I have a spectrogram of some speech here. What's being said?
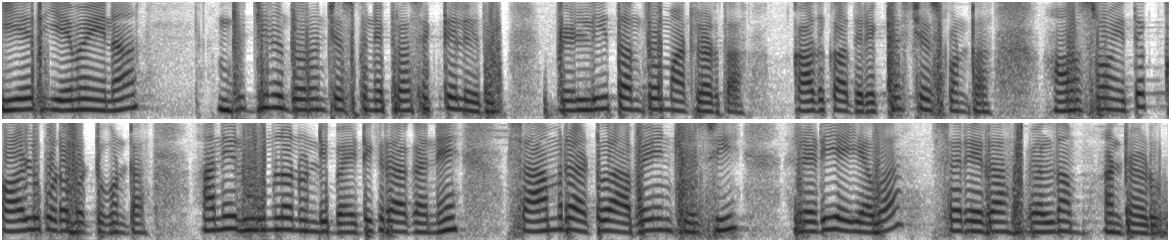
ఏది ఏమైనా బుజ్జిని దూరం చేసుకునే ప్రసక్తే లేదు. వెళ్ళి తనతో మాట్లాడతా. కాదు కాదు రిక్వెస్ట్ చేసుకుంటా. అవసరం అయితే కాళ్ళు కూడా పట్టుకుంటా. అని రూమ్లో నుండి బయటికి రాగానే సామ్రాటు అభయం చూసి రెడీ అయ్యావా? సరేరా వెళ్దాం అంటాడు.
